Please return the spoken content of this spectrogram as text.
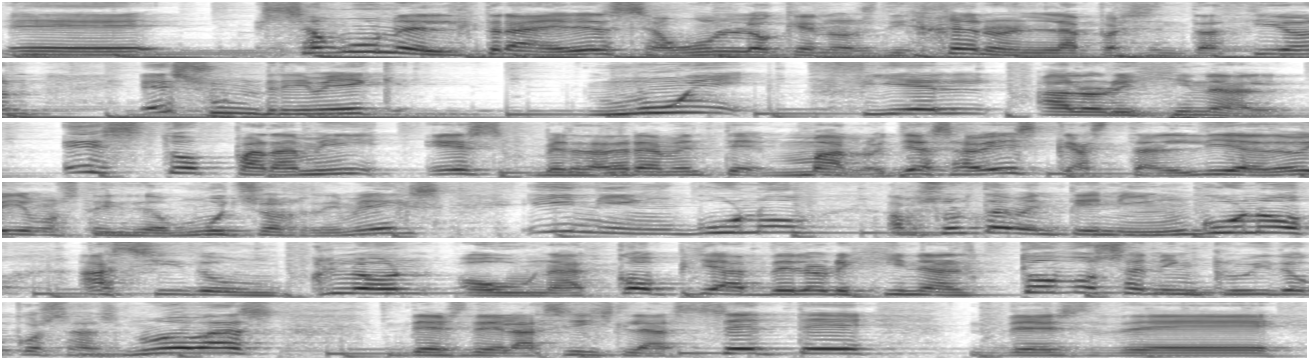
Eh, según el tráiler, según lo que nos dijeron en la presentación, es un remake muy fiel al original. Esto para mí es verdaderamente malo. Ya sabéis que hasta el día de hoy hemos tenido muchos remakes y ninguno, absolutamente ninguno, ha sido un clon o una copia del original. Todos han incluido cosas nuevas, desde las Islas 7, desde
